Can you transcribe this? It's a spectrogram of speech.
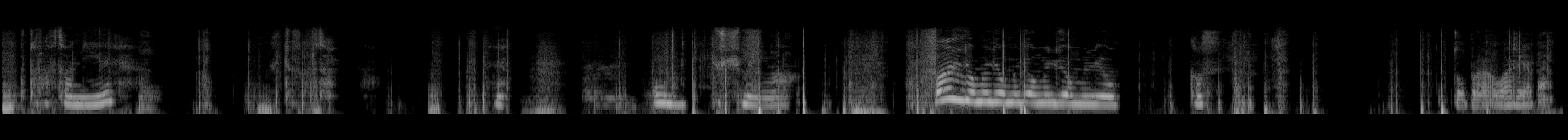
Bu taraftan değil. Şu taraftan. Heh. Oğlum bir düşme ya. Ölüyorum ölüyorum ölüyorum ölüyorum ölüyorum. Kas. Toprağı var ya ben.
